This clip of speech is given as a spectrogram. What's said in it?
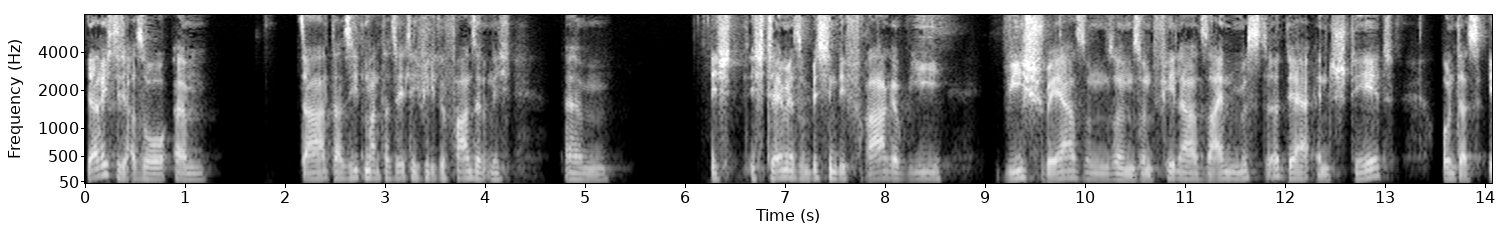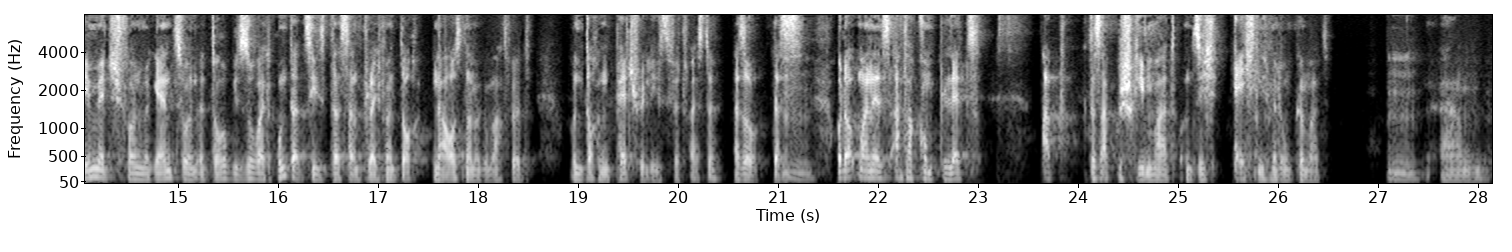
Ja, richtig. Also ähm, da, da sieht man tatsächlich, wie die Gefahren sind. Und ich, ähm, ich, ich stelle mir so ein bisschen die Frage, wie, wie schwer so ein, so, ein, so ein Fehler sein müsste, der entsteht und das Image von Magento und Adobe so weit runterzieht, dass dann vielleicht mal doch eine Ausnahme gemacht wird und doch ein Patch released wird, weißt du? Also das, Mhm. oder ob man jetzt einfach komplett ab, das abgeschrieben hat und sich echt nicht mehr drum kümmert. Mhm. Ähm,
